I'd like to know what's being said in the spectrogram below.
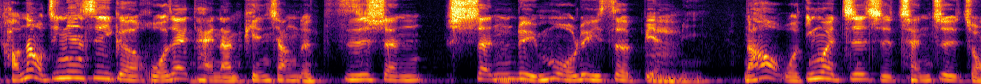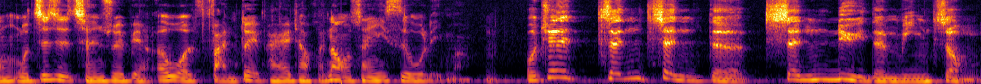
好，那我今天是一个活在台南偏乡的资深深绿墨绿色扁迷。嗯然后我因为支持陈志忠，我支持陈水扁，而我反对排列条款，那我算一四五零吗？嗯，我觉得真正的深绿的民众，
